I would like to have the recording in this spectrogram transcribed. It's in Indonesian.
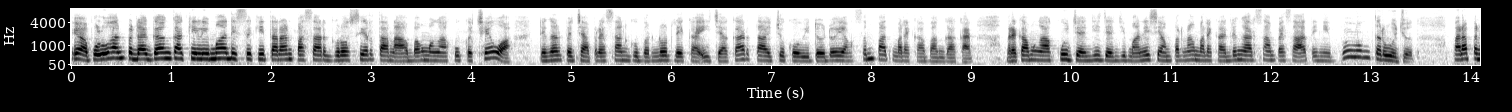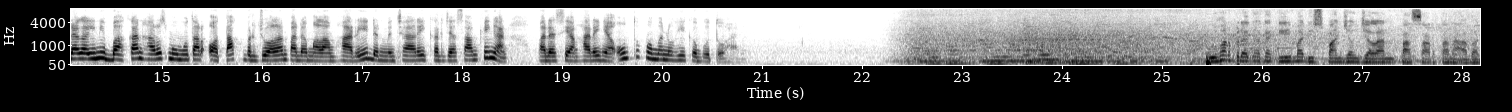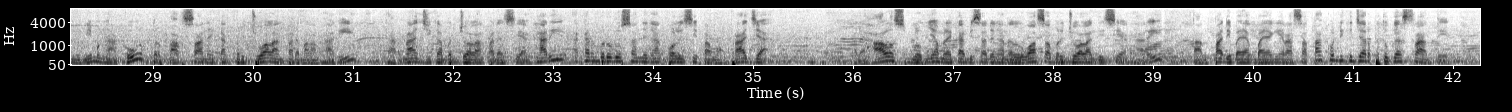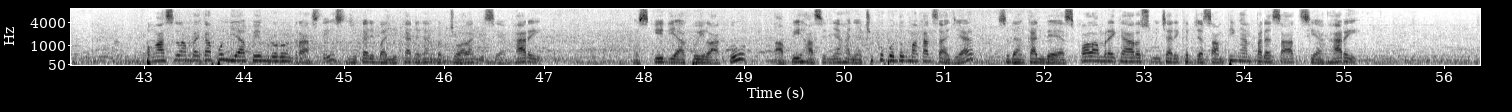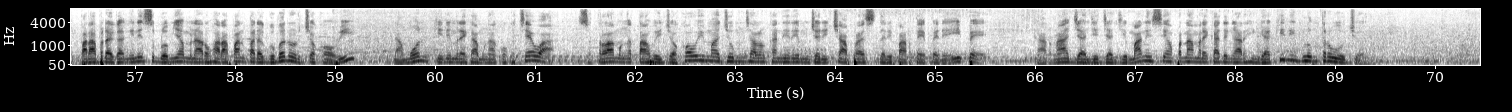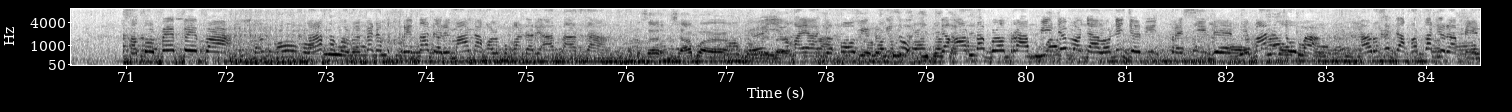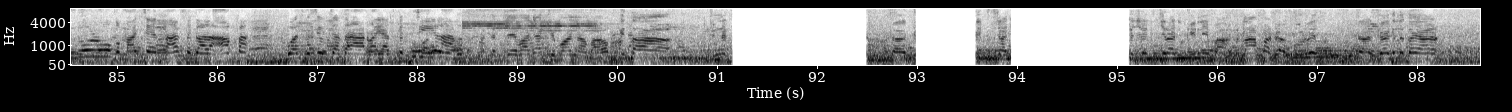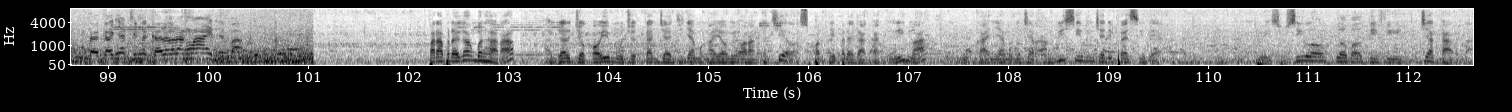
Ya, puluhan pedagang kaki lima di sekitaran Pasar Grosir Tanah Abang mengaku kecewa dengan pencapresan Gubernur DKI Jakarta Joko Widodo yang sempat mereka banggakan. Mereka mengaku janji-janji manis yang pernah mereka dengar sampai saat ini belum terwujud. Para pedagang ini bahkan harus memutar otak berjualan pada malam hari dan mencari kerja sampingan pada siang harinya untuk memenuhi kebutuhan. Puluhan pedagang kaki lima di sepanjang jalan Pasar Tanah Abang ini mengaku terpaksa nekat berjualan pada malam hari karena jika berjualan pada siang hari akan berurusan dengan polisi Pamong Praja. Padahal sebelumnya mereka bisa dengan leluasa berjualan di siang hari tanpa dibayang-bayangi rasa takut dikejar petugas rantin. Penghasilan mereka pun diakui menurun drastis jika dibandingkan dengan berjualan di siang hari. Meski diakui laku, tapi hasilnya hanya cukup untuk makan saja, sedangkan biaya sekolah mereka harus mencari kerja sampingan pada saat siang hari. Para pedagang ini sebelumnya menaruh harapan pada Gubernur Jokowi, namun kini mereka mengaku kecewa setelah mengetahui Jokowi maju mencalonkan diri menjadi capres dari partai PDIP karena janji-janji manis yang pernah mereka dengar hingga kini belum terwujud. Satpol PP, Pak. Karena Satpol PP dapat perintah dari mana kalau bukan dari atasan? Siapa ya? Ya, iya kayak Jokowi begitu. Jakarta belum rapi, dia mau nyalonin jadi presiden. Gimana coba? Jakarta dirapiin dulu, kemacetan, segala apa. Buat kesejahteraan rakyat kecil. Kecewanya gimana, Pak? Kita di negara bisa kecil-kecilan gini, Pak. Kenapa ada goreng dagang itu kayak dagangnya di negara orang lain, ya, Pak? Para pedagang berharap agar Jokowi mewujudkan janjinya mengayomi orang kecil seperti pedagang kaki lima, bukannya mengejar ambisi menjadi presiden. Dwi Susilo, Global TV, Jakarta.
